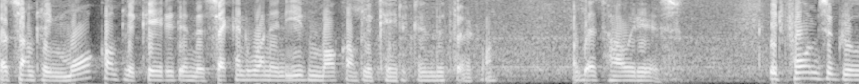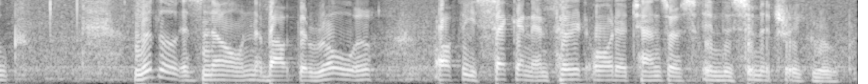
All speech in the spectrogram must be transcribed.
but simply more complicated in the second one and even more complicated in the third one. But that's how it is. It forms a group. Little is known about the role of these second and third order tensors in the symmetry group.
